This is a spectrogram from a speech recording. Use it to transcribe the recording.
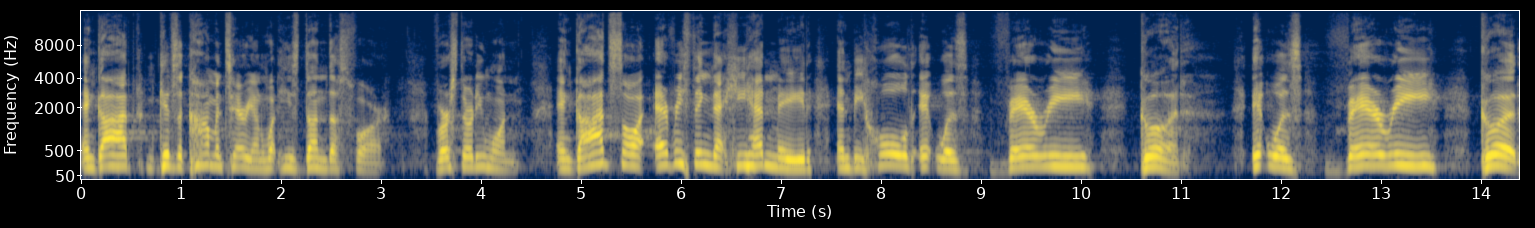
and God gives a commentary on what he's done thus far. Verse 31 And God saw everything that he had made, and behold, it was very good. It was very good.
